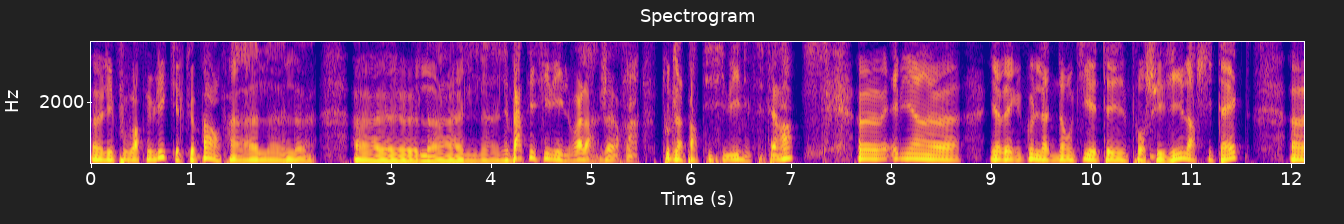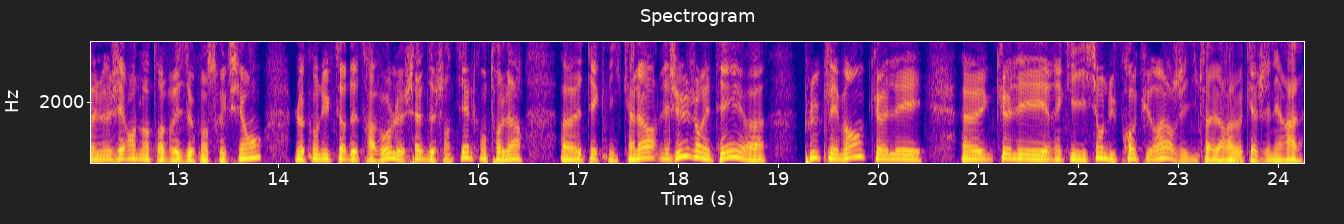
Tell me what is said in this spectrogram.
les pouvoirs publics quelque part, enfin les parties civiles, voilà, enfin, toute la partie civile, etc. Eh bien, il y avait quelqu'un là-dedans qui était poursuivi, l'architecte, le gérant de l'entreprise de construction, le conducteur de travaux, le chef de chantier, le contrôleur technique. Alors, les juges ont été plus clément que les, que les réquisitions du procureur. J'ai dit tout à l'heure avocat général,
